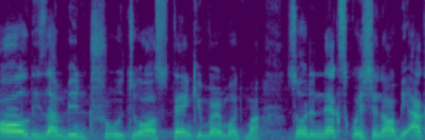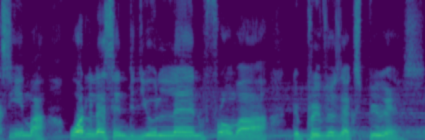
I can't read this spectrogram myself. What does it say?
all these and being true to us thank you very much ma so the next question i'll be asking you ma what lesson did you learn from uh, the previous experience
